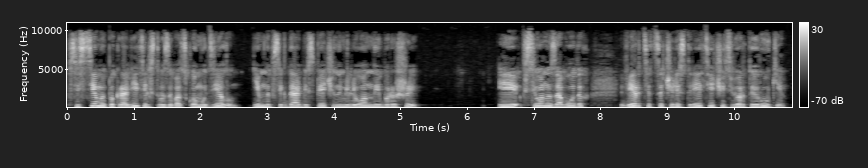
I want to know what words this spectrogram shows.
В системы покровительства заводскому делу им навсегда обеспечены миллионные барыши, и все на заводах вертится через третьи и четвертые руки —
